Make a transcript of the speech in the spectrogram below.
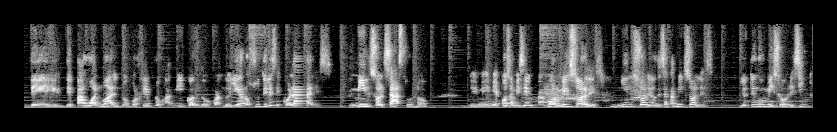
de, pago anual, ¿no? Por ejemplo, a mí cuando, cuando llegan los útiles escolares, mil solsazos, ¿no? Y mi, mi, esposa me dice, amor, mil soles, mil soles, ¿dónde sacas mil soles? Yo tengo mi sobrecito.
